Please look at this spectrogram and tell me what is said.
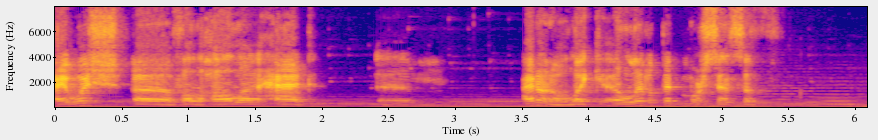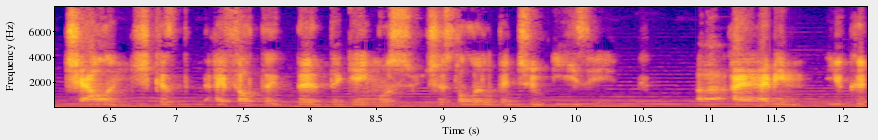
I wish uh, Valhalla had, um, I don't know, like a little bit more sense of challenge because I felt that the, the game was just a little bit too easy. Uh, I, I, mean, you could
